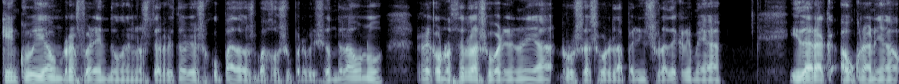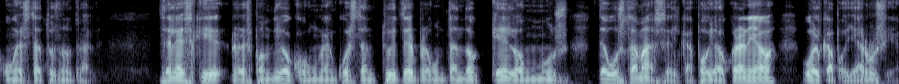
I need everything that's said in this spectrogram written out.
que incluía un referéndum en los territorios ocupados bajo supervisión de la ONU, reconocer la soberanía rusa sobre la península de Crimea y dar a, Ucrania un estatus neutral. Zelensky respondió con una encuesta en Twitter preguntando qué Elon Musk te gusta más, el que apoya a Ucrania o el que apoya a Rusia.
